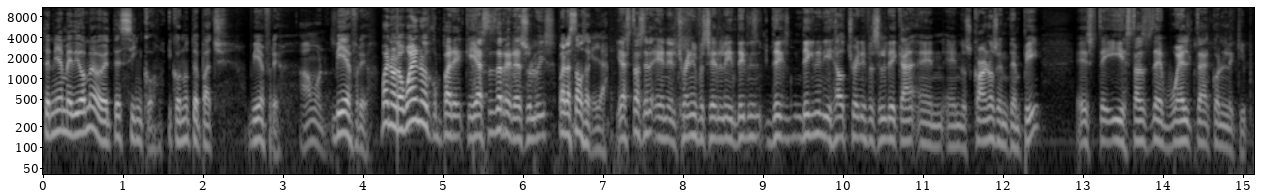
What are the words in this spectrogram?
tenía medio, me metí 5 y con un tepache. Bien frío. Vámonos. Bien frío. Bueno, lo bueno, compadre, que ya estás de regreso, Luis. Bueno, estamos aquí ya. Ya estás en, el Training Facility, Dignity Health Training Facility en, en los Carnos en Tempe este, y estás de vuelta con el equipo.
